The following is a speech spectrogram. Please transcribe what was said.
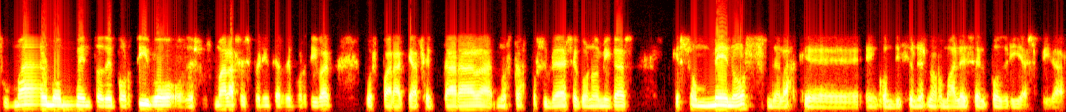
su mal momento deportivo o de sus malas experiencias deportivas, pues para que aceptara nuestras posibilidades económicas que son menos de las que en condiciones normales él podría aspirar.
